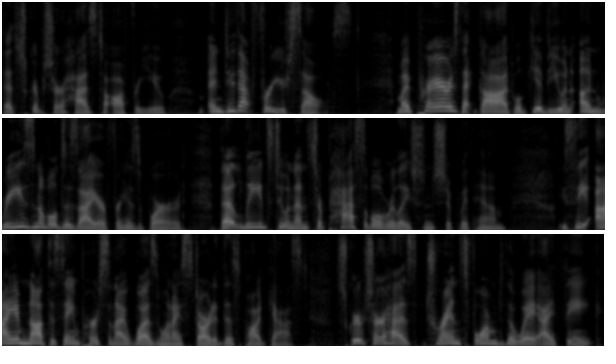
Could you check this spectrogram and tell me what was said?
that Scripture has to offer you. And do that for yourselves. My prayer is that God will give you an unreasonable desire for His Word that leads to an unsurpassable relationship with Him. You see, I am not the same person I was when I started this podcast. Scripture has transformed the way I think,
